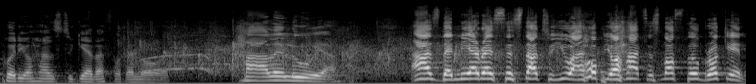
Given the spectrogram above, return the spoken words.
Put your hands together for the Lord. Hallelujah. As the nearest sister to you, I hope your heart is not still broken.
